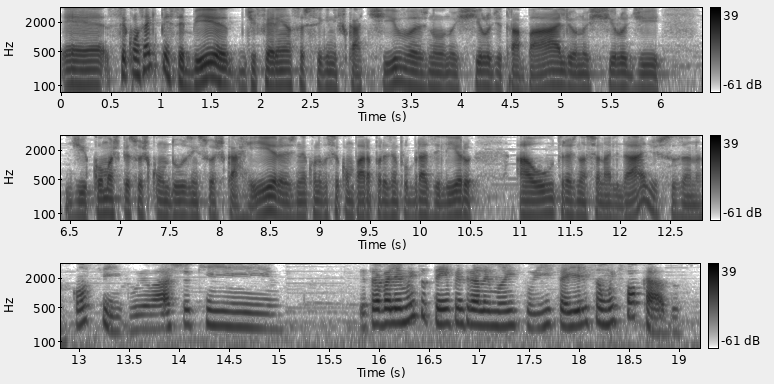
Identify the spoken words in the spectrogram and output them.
é, você consegue perceber diferenças significativas no, no, estilo de trabalho, no estilo de, de como as pessoas conduzem suas carreiras, né? Quando você compara, por exemplo, o brasileiro a outras nacionalidades, Suzana? Consigo. Eu acho que eu trabalhei muito tempo entre Alemanha e Suíça e eles são muito focados.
